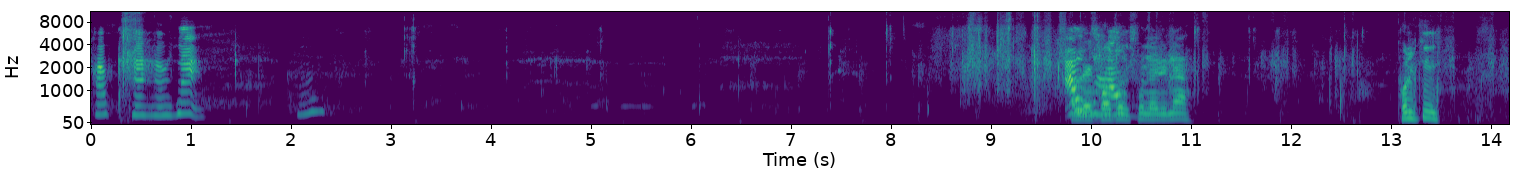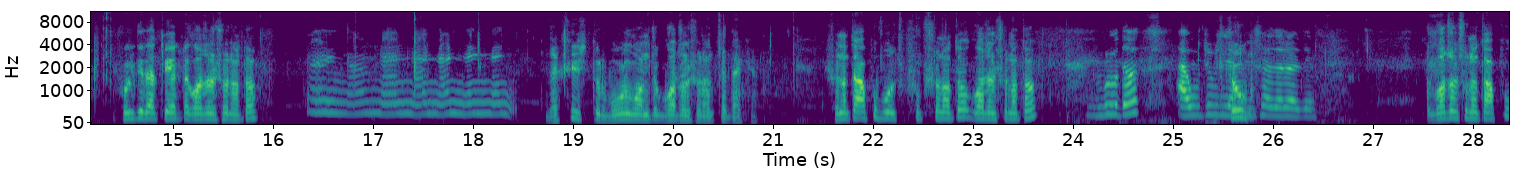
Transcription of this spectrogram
খাওয়া হবে না। গজল শুনলি না ফুলকি ফুলকি দা তুই একটা গজল শোনা তো। দেখছিস তোর বোন গজল শোনাচ্ছে দেখে। শোনা তো আপু বল শোনা তো গজল শোনা তো। বলো তো গজল শোনা তো আপু।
